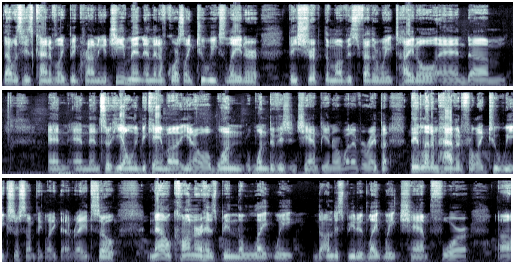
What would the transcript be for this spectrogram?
that was his kind of like big crowning achievement, and then of course, like two weeks later, they stripped him of his featherweight title, and um, and and then so he only became a you know a one one division champion or whatever right? But they let him have it for like two weeks or something like that right? So now conor has been the lightweight the undisputed lightweight champ for uh,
